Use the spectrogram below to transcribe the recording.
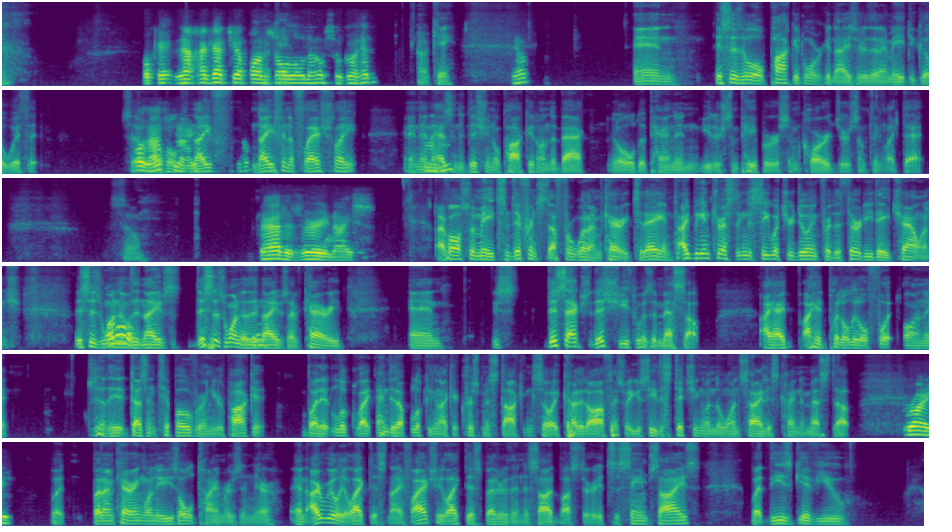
Okay, now I got you up on okay. solo now, so go ahead. Okay. Yep. And this is a little pocket organizer that I made to go with it. So oh, that's hold nice. a knife, yep. knife and a flashlight, and then mm-hmm. it has an additional pocket on the back. It'll hold a pen and either some paper or some cards or something like that. So that is very nice. I've also made some different stuff for what I'm carried today, and I'd be interesting to see what you're doing for the 30 day challenge. This is one oh. of the knives. This is one of the yeah. knives I've carried, and this this actually this sheath was a mess up. I had I had put a little foot on it so that it doesn't tip over in your pocket, but it looked like ended up looking like a Christmas stocking. So I cut it off. That's why you see the stitching on the one side is kind of messed up. Right. But but I'm carrying one of these old timers in there, and I really like this knife. I actually like this better than the Sodbuster. It's the same size, but these give you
